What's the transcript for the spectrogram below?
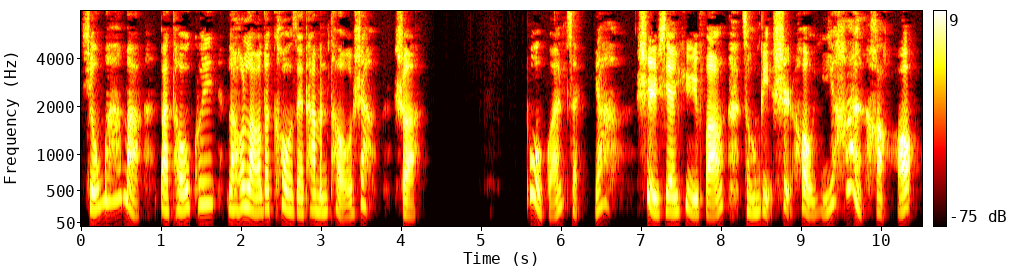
熊妈妈把头盔牢牢地扣在他们头上，说：“不管怎样，事先预防总比事后遗憾好。”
